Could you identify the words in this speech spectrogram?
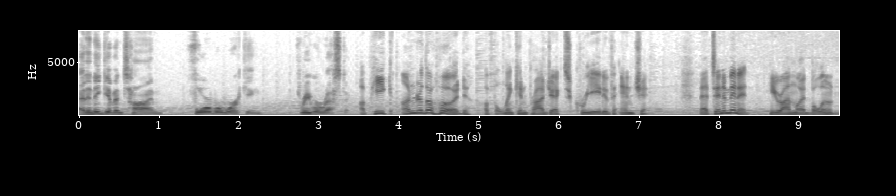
At any given time, four were working, three were resting. A peek under the hood of the Lincoln Project's creative engine. That's in a minute here on Lead Balloon.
